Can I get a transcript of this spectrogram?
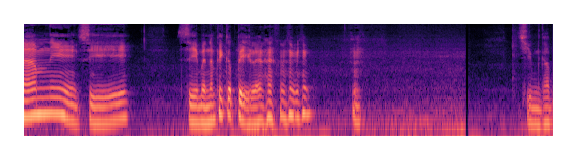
น้ำนี่สี สีเหมือนน้ำพริกกะปิเลยนะ ชิมครับ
